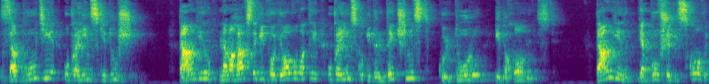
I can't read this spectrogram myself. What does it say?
забуті українські душі. Там він намагався відвоювати українську ідентичність, культуру і духовність. Там він, як бувши військовий,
